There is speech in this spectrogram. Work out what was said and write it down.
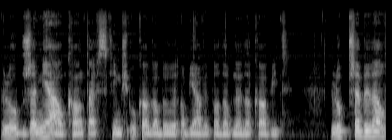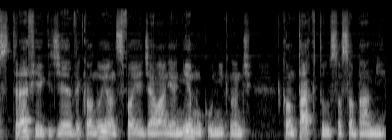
lub że miał kontakt z kimś, u kogo były objawy podobne do COVID, lub przebywał w strefie, gdzie wykonując swoje działania nie mógł uniknąć kontaktu z osobami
